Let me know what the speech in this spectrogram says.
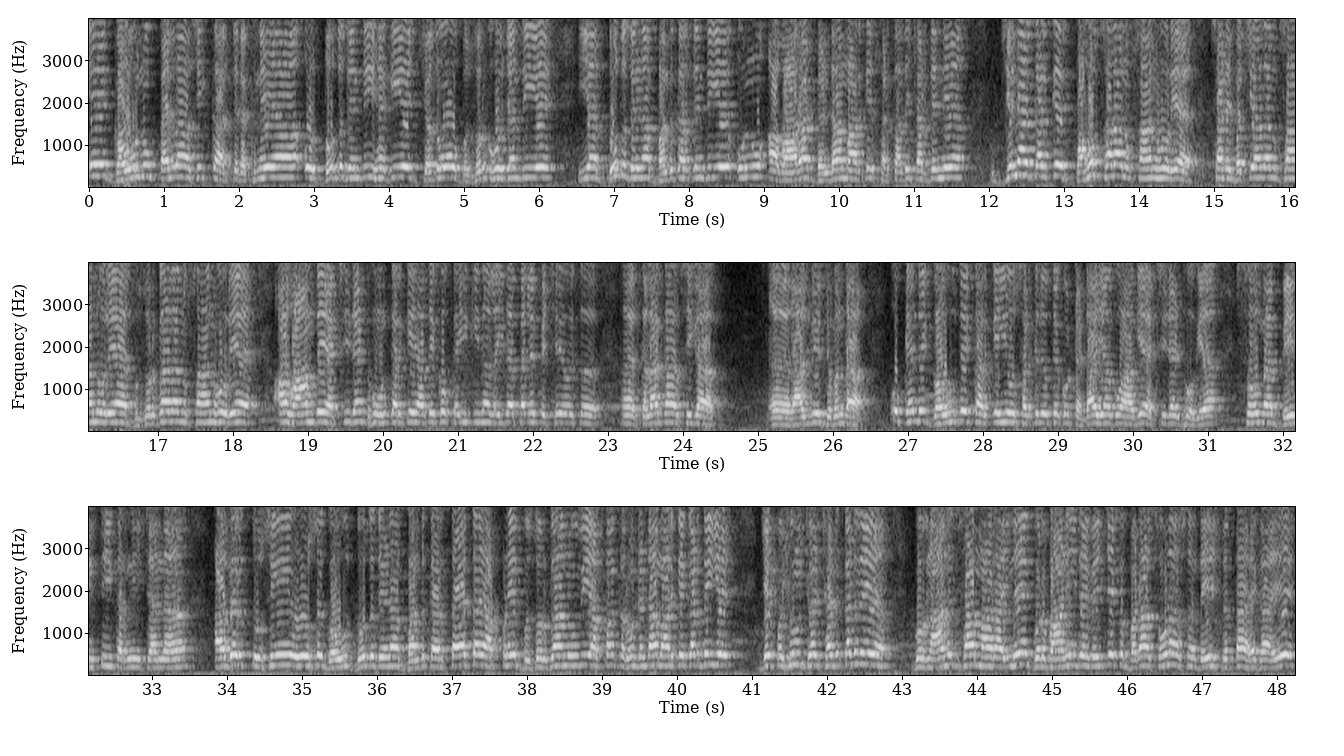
ਇਹ ਗਊ ਨੂੰ ਪਹਿਲਾਂ ਅਸੀਂ ਘਰ 'ਚ ਰੱਖਨੇ ਆ, ਉਹ ਦੁੱਧ ਦਿੰਦੀ ਹੈਗੀ ਏ, ਜਦੋਂ ਉਹ ਬਜ਼ੁਰਗ ਹੋ ਜਾਂਦੀ ਏ, ਜਾਂ ਦੁੱਧ ਦੇਣਾ ਬੰਦ ਕਰ ਦਿੰਦੀ ਏ, ਉਹਨੂੰ ਆਵਾਰਾ ਡੰਡਾ ਮਾਰ ਕੇ ਸੜਕਾਂ ਤੇ ਛੱਡ ਦਿੰਦੇ ਆ ਜਿਨ੍ਹਾਂ ਕਰਕੇ ਬਹੁਤ ਸਾਰਾ ਨੁਕਸਾਨ ਹੋ ਰਿਹਾ ਹੈ, ਸਾਡੇ ਬੱਚਿਆਂ ਦਾ ਨੁਕਸਾਨ ਹੋ ਰਿਹਾ ਹੈ, ਬਜ਼ੁਰਗਾਂ ਦਾ ਨੁਕਸਾਨ ਹੋ ਰਿਹਾ ਹੈ, ਆਵਾਮ ਦੇ ਐਕਸੀਡੈਂਟ ਹੋਣ ਕਰਕੇ ਆ ਦੇਖੋ ਕਈ ਕੀ ਨਾ ਲਈਦਾ, ਪਹਿਲੇ ਪਿੱਛੇ ਉਹ ਇੱਕ ਕਲਾਕਾਰ ਸੀਗਾ ਰਾਜਵੀਰ ਜਵੰਦਾ, ਉਹ ਕਹਿੰਦੇ ਗਊ ਦੇ ਕਰਕੇ ਹੀ ਉਹ ਸੜਕ ਦੇ ਉੱਤੇ ਕੋਈ ਟੱਡਾ ਜਾਂ ਕੋ ਆ ਗਿਆ, ਐਕਸੀਡੈਂਟ ਹੋ ਗਿਆ, ਸੋ ਮੈਂ ਬੇਨਤੀ ਕਰਨੀ ਚਾਹਨਾ ਅਗਰ ਤੁਸੀਂ ਉਸ ਗਊ ਦੁੱਧ ਦੇਣਾ ਬੰਦ ਕਰਤਾ ਹੈ, ਤਾਂ ਆਪਣੇ ਬਜ਼ੁਰਗਾਂ ਨੂੰ ਵੀ ਆਪਾਂ ਘਰੋਂ ਡੰਡਾ ਮਾਰ ਕੇ ਕੱਢ ਦਈਏ। ਜੇ ਪਸ਼ੂ ਨੂੰ ਛੱਡ ਛੱਡ ਕੱਢਦੇ ਆ, ਗੁਰੂ ਨਾਨਕ ਸਾਹਿਬ ਮਹਾਰਾਜ ਨੇ ਗੁਰਬਾਣੀ ਦੇ ਵਿੱਚ ਇੱਕ ਬੜਾ ਸੋਹਣਾ ਸੰਦੇਸ਼ ਦਿੱਤਾ ਹੈਗਾ ਏ,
